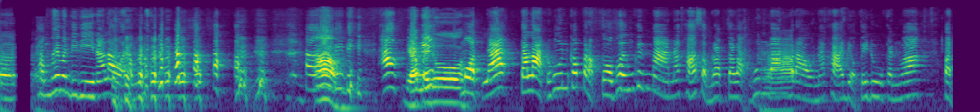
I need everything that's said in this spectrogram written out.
อทำให้มันดีๆนะเราอะทำให้มันทำให้อ้าวมันดีๆอ้าวเดี๋ยวไปทีนี้ดูหมดแล้วตลาดหุ้นก็ปรับตัวเพิ่มขึ้นมานะคะสำหรับตลาดหุ้นครับบ้านเรานะคะ เดี๋ยวไปดูกันว่าปัจ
